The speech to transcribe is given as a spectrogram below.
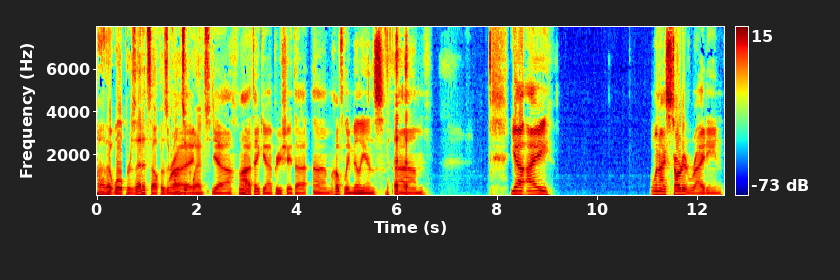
uh, that will present itself as a Right. consequence. Yeah. Oh, thank you. I appreciate that. Um, hopefully millions. Um, yeah, I when I started writing,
